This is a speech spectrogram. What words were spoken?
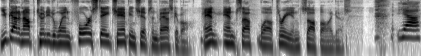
You've got an opportunity to win four state championships in basketball and and soft, well, three in softball, I guess. Yeah,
